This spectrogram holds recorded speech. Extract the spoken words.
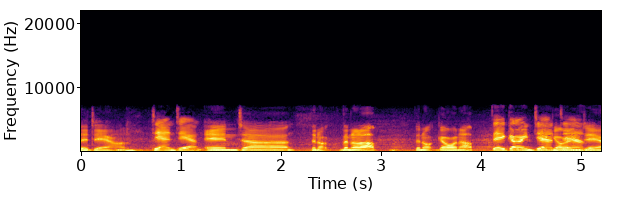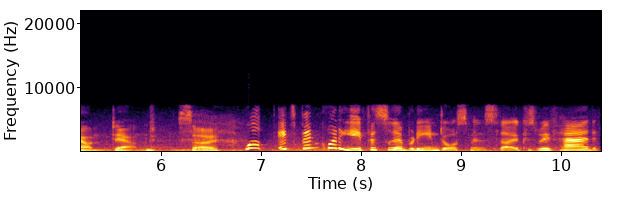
they're down, Down, down. and uh, they're not they're not up, they're not going up, They're going they're, down, going down, down. So Well, it's been quite a year for celebrity endorsements, though, because we've had.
